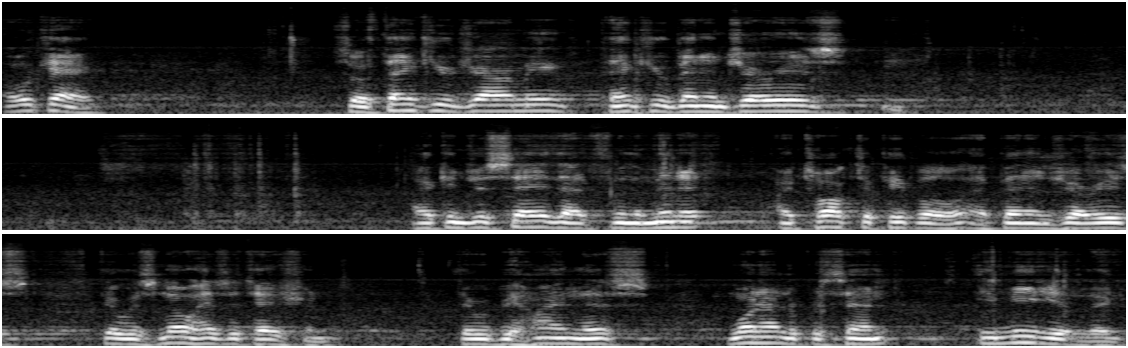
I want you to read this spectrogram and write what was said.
Okay. So thank you, Jeremy. Thank you, Ben and Jerry's. I can just say that from the minute I talked to people at Ben and Jerry's, there was no hesitation. They were behind this 100% immediately.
